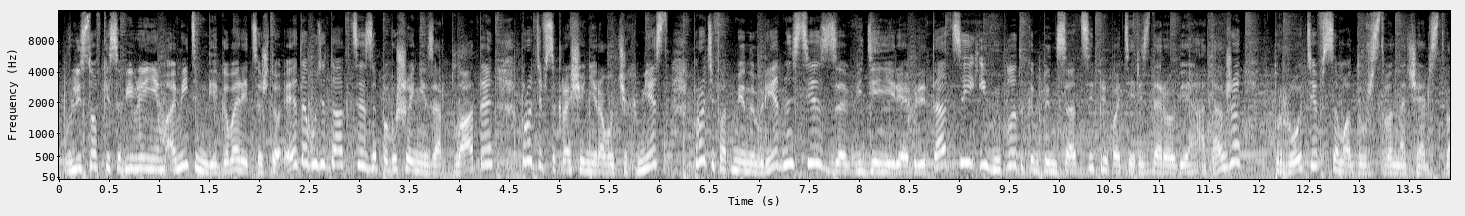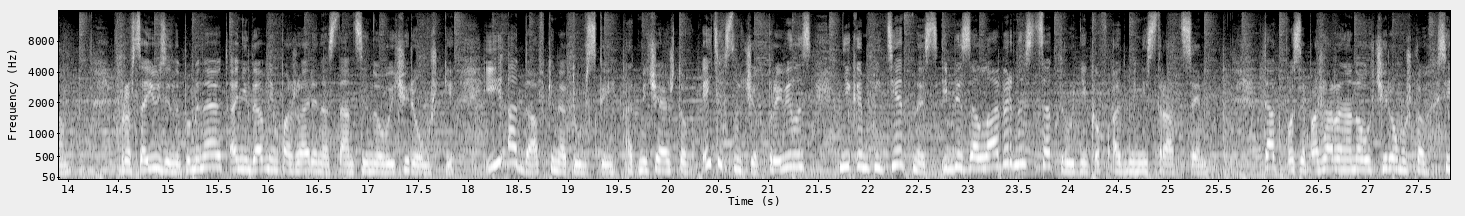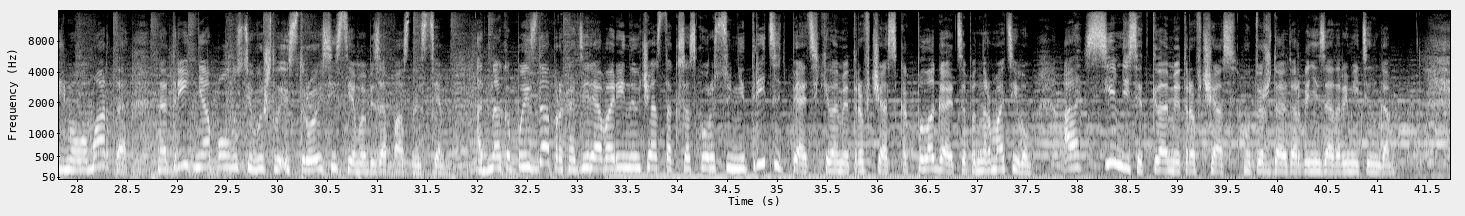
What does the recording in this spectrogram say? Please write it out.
В листовке с объявлением о митинге говорится, что это будет акция за повышение зарплаты, против сокращения рабочих мест, против отмены вредности, за введение реабилитации и выплаты компенсаций при потере здоровья, а также против самодурства начальства. В профсоюзе напоминают о недавнем недавнем пожаре на станции Новые Черемушки и о давке на Тульской, отмечая, что в этих случаях проявилась некомпетентность и безалаберность сотрудников администрации. Так, после пожара на Новых Черемушках 7 марта на три дня полностью вышла из строя система безопасности. Однако поезда проходили аварийный участок со скоростью не 35 км в час, как полагается по нормативам, а 70 км в час, утверждают организаторы митинга.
